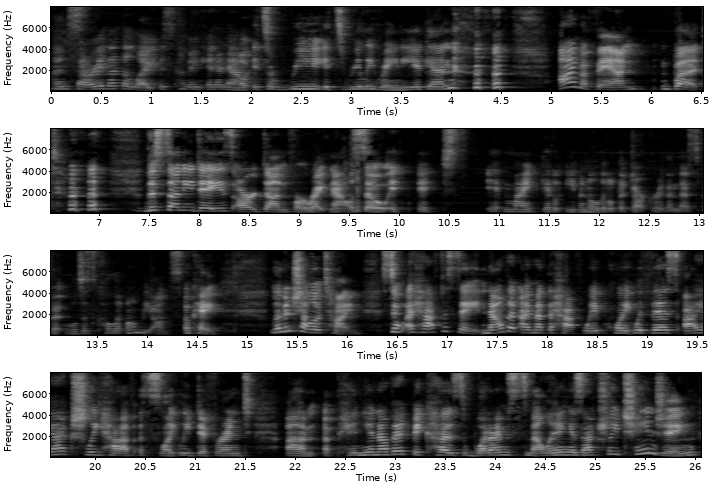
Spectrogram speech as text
I'm sorry that the light is coming in and out. It's a re it's really rainy again. I'm a fan, but the sunny days are done for right now. So it it's it might get even a little bit darker than this, but we'll just call it ambiance. Okay, limoncello thyme. So I have to say, now that I'm at the halfway point with this, I actually have a slightly different um, opinion of it because what I'm smelling is actually changing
